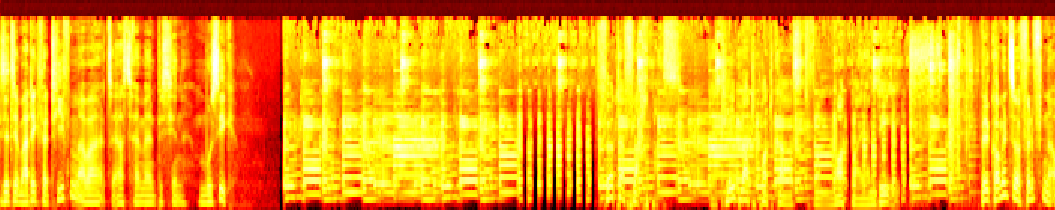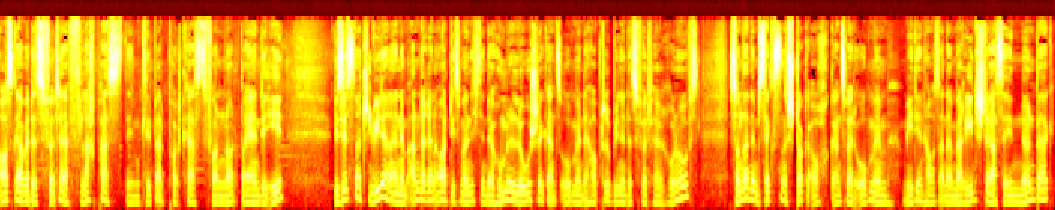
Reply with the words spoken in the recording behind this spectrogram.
diese Thematik vertiefen, aber zuerst hören wir ein bisschen Musik. Vierter Flachpass, der Kleeblatt-Podcast von nordbayern.de. Willkommen zur fünften Ausgabe des Vierter Flachpass, dem Kleeblatt-Podcast von nordbayern.de. Wir sitzen heute schon wieder an einem anderen Ort, diesmal nicht in der Hummelloge ganz oben in der Haupttribüne des Vierter Rundhofs, sondern im sechsten Stock auch ganz weit oben im Medienhaus an der Marienstraße in Nürnberg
